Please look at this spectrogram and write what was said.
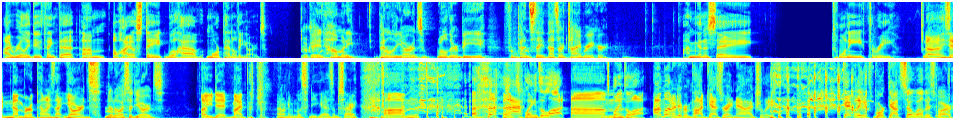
I really do think that um, Ohio State will have more penalty yards. okay, and how many penalty yards will there be for Penn State? That's our tiebreaker. I'm gonna say 23. No, he said number of penalties, not yards. No, no, I said yards. Oh, you did. My, I don't even listen to you guys. I'm sorry. That explains a lot. Um, explains a lot. I'm on a different podcast right now. Actually, can't believe it's worked out so well this far.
